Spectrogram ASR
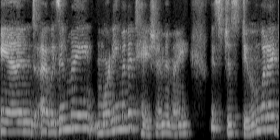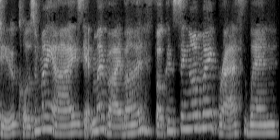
And I was in my morning meditation and I was just doing what I do, closing my eyes, getting my vibe on, focusing on my breath when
